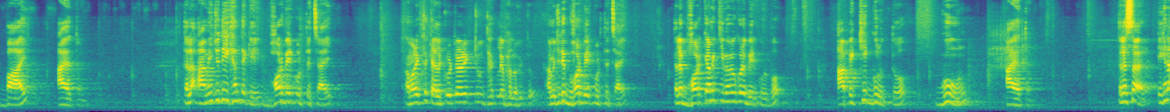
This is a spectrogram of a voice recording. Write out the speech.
বাই আয়তন। তাহলে আমি যদি এখান থেকে ভর বের করতে চাই, আমার একটা ক্যালকুলেটর একটু থাকলে ভালো হতো আমি যদি ভর বের করতে চাই, তাহলে ভরকে আমি কীভাবে করে বের করব? আপেক্ষিক গুরুত্ব গুণ আয়তন। তাহলে স্যার, এখানে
